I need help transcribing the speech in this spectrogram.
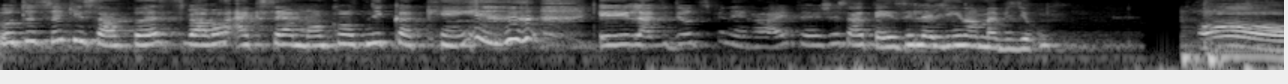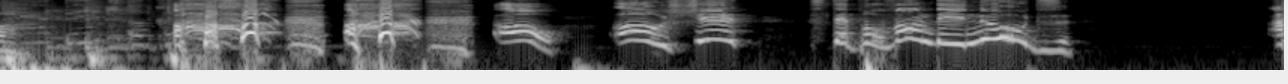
Pour tous ceux qui savent pas, tu peux avoir accès à mon contenu coquin et la vidéo du funérail, t'as juste à le lien dans ma bio. Oh! oh! Oh shit! C'était pour vendre des nudes!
